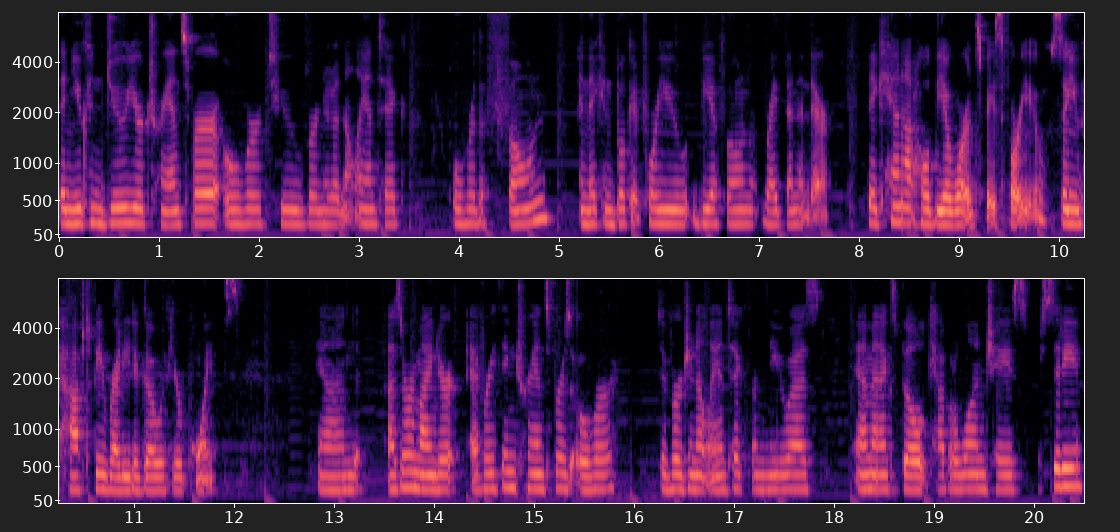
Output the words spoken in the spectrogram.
then you can do your transfer over to Virgin Atlantic over the phone and they can book it for you via phone right then and there. They cannot hold the award space for you, so you have to be ready to go with your points. And as a reminder, everything transfers over to Virgin Atlantic from the US, Amex Bilt Capital One, Chase, or Citi.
